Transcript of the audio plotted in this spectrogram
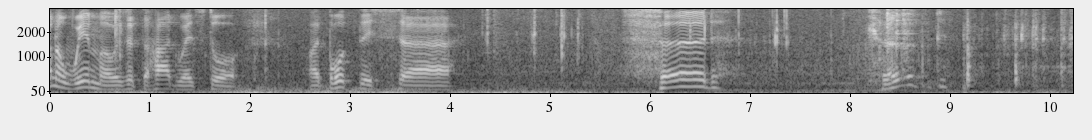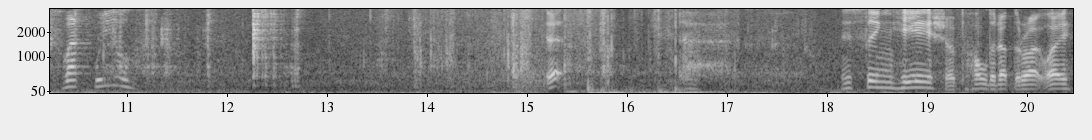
on a whim, I was at the hardware store. I bought this uh, third curved flap wheel. Yeah. This thing here, should I hold it up the right way?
